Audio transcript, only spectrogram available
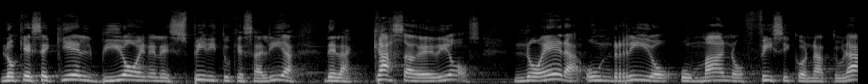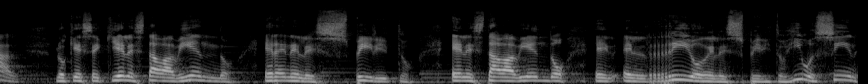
Lo que Ezequiel vio en el Espíritu que salía de la casa de Dios no era un río humano, físico, natural. Lo que Ezequiel estaba viendo era en el Espíritu. Él estaba viendo el, río del Espíritu. He was seeing,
